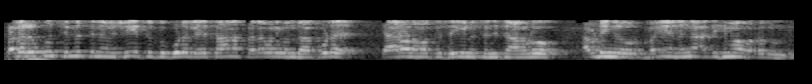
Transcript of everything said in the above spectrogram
பலருக்கும் சின்ன சின்ன விஷயத்துக்கு கூட லேசான தலைவலி வந்தா கூட யாரோ நமக்கு செய்வினை செஞ்சுட்டாங்களோ அப்படிங்கிற ஒரு பயம் அதிகமா அதிகமாக வர்றது உண்டு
